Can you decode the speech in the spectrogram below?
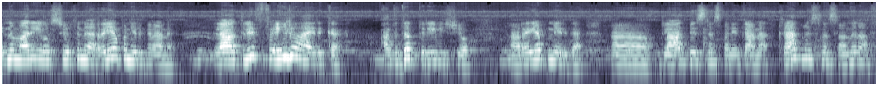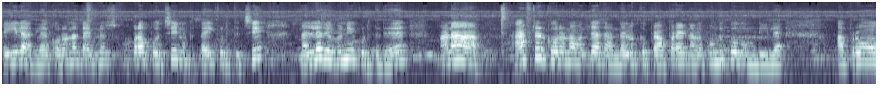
இந்த மாதிரி யோசிச்சு யோசிச்சு நிறைய பண்ணியிருக்கேன் நான். எல்லாத்துலேயும் ஃபெயிலும் ஆயிருக்கேன். அதுதான் பெரிய விஷயம். நிறைய பண்ணியிருக்கேன். கிளாத் பிஸ்னஸ் பண்ணியிருக்கேன். ஆனால் கிளாத் பிஸ்னஸில் வந்து நான் ஃபெயில் ஆகல. கொரோனா டைமில் சூப்பராக போச்சு. எனக்கு கை கொடுத்துச்சு. நல்ல ரெவன்யூ கொடுத்தது. ஆனால் ஆஃப்டர் கொரோனா வந்து அது அந்தளவுக்கு ப்ராப்பராக என்னால் கொண்டு போக முடியல. அப்புறம்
